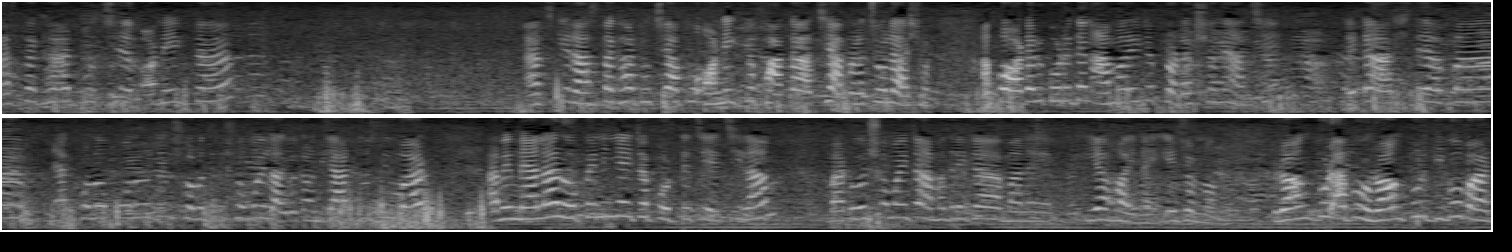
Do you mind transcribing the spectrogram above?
রাস্তাঘাট হচ্ছে অনেকটা আজকে রাস্তাঘাট হচ্ছে, আপু, অনেকটা ফাঁকা আছে, আপনারা চলে আসুন। আপু অর্ডার করে দেন, আমার এটা প্রোডাকশনে আছে। এটা আসতে আপনার এখনও পনেরো দিন, ষোলো দিন সময় লাগবে, কারণ জারদুসি ওয়ার্ড আমি মেলার ওপেনিংয়ে এটা পড়তে চেয়েছিলাম। বাট ওই সময়টা আমাদের এটা মানে ইয়ে হয় নাই এজন্য। রংপুর আপু রংপুর দিব বাট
